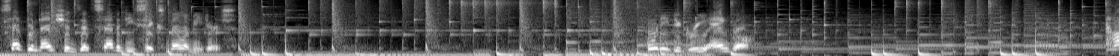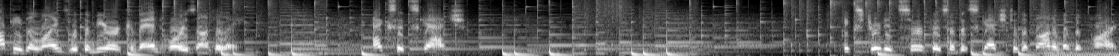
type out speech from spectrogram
Set dimensions at 76 millimeters. 40 degree angle. Copy the lines with the mirror command horizontally. Exit sketch. Extruded surface of the sketch to the bottom of the part.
